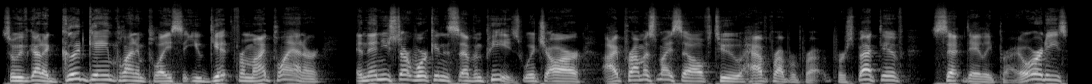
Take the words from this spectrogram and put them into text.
So we've got a good game plan in place that you get from my planner, and then you start working the seven P's, which are I promise myself to have proper perspective, set daily priorities,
